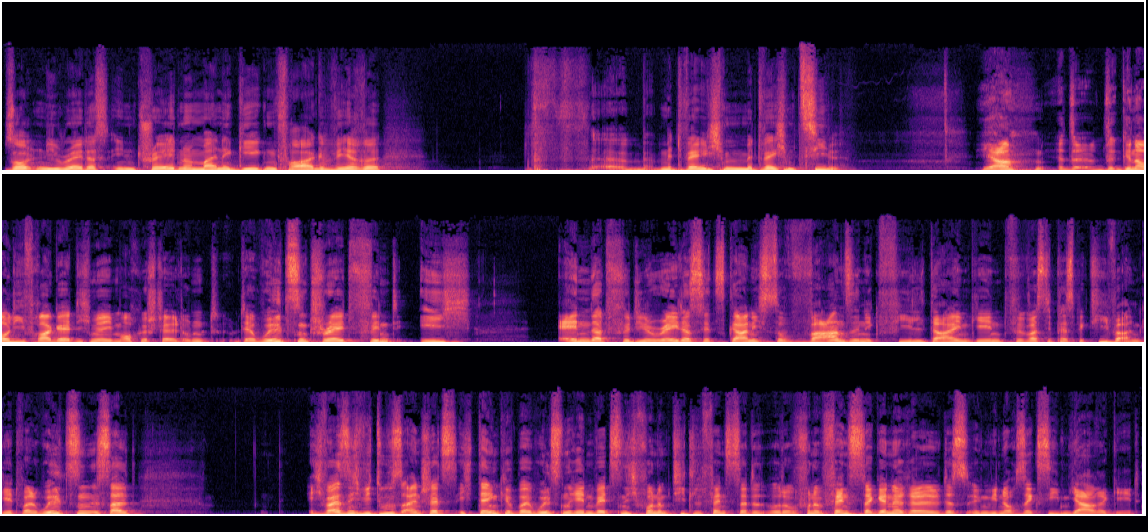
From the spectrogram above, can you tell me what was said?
sollten die Raiders ihn traden? Und meine Gegenfrage wäre, mit welchem, mit welchem Ziel? Ja, genau die Frage hätte ich mir eben auch gestellt. Und der Wilson-Trade, finde ich, ändert für die Raiders jetzt gar nicht so wahnsinnig viel dahingehend, was die Perspektive angeht, weil Wilson ist halt ich weiß nicht, wie du es einschätzt. Ich denke, bei Wilson reden wir jetzt nicht von einem Titelfenster oder von einem Fenster generell, das irgendwie noch sechs, sieben Jahre geht.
